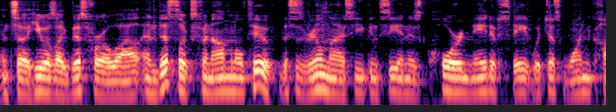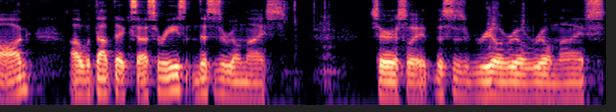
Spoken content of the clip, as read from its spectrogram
And so he was like this for a while. And this looks phenomenal too. This is real nice. You can see in his core native state with just one cog uh, without the accessories. This is real nice. Seriously, this is real, real, real nice.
